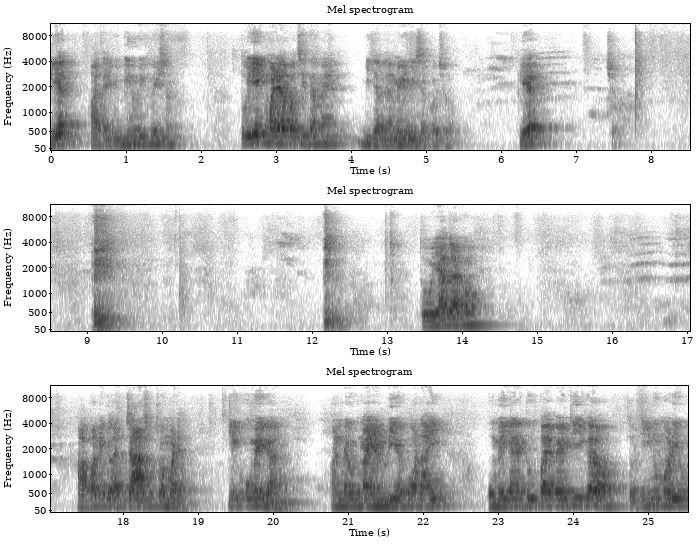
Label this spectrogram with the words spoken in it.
Clear? આ થઈ ગયું બીનું ઇક્વેશન તો એક મળ્યા પછી તમે બીજા બધા મેળવી શકો છો. ક્લિયર ચલો તો યાદ રાખો. આપણને કેટલા ચાર સૂત્રો મળ્યા. એક ઓમેગાનું. અંડરવુડમાં એમ બી અપોન આઈ ઓમેગાને ટુ પાઈ બાય ટી કરો, તો ટીનું મળ્યું.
